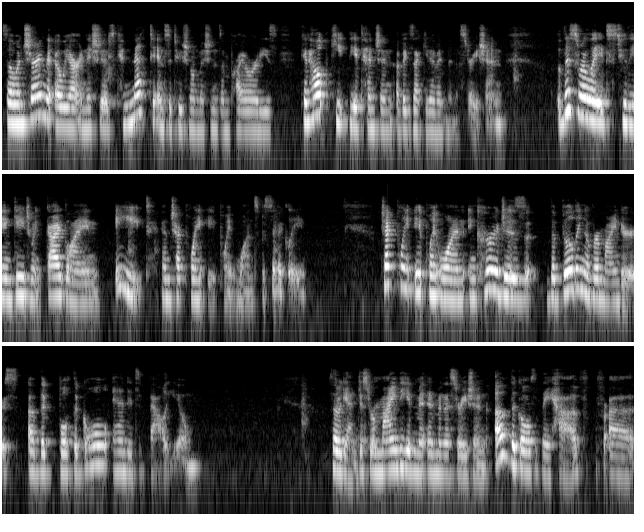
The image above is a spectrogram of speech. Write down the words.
So ensuring that OER initiatives connect to institutional missions and priorities can help keep the attention of executive administration. This relates to the engagement guideline 8 and checkpoint 8.1 specifically. Checkpoint 8.1 encourages the building of reminders of the, both the goal and its value. So again, just reminding administration of the goals that they have uh,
